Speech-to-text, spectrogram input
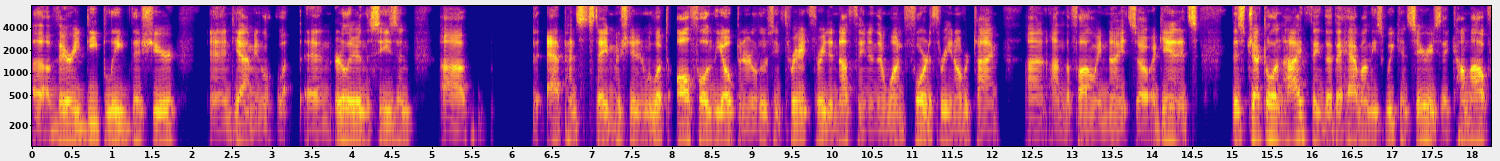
Uh, a very deep league this year, and yeah, I mean, and earlier in the season, uh, at Penn State, Michigan looked awful in the opener, losing three three to nothing, and then won four to three in overtime on, on the following night. So again, it's this Jekyll and Hyde thing that they have on these weekend series. They come out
